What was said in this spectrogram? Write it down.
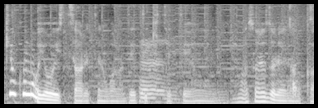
曲も用意されてるのかな出てきてて、うん。まあ、それぞれなんか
